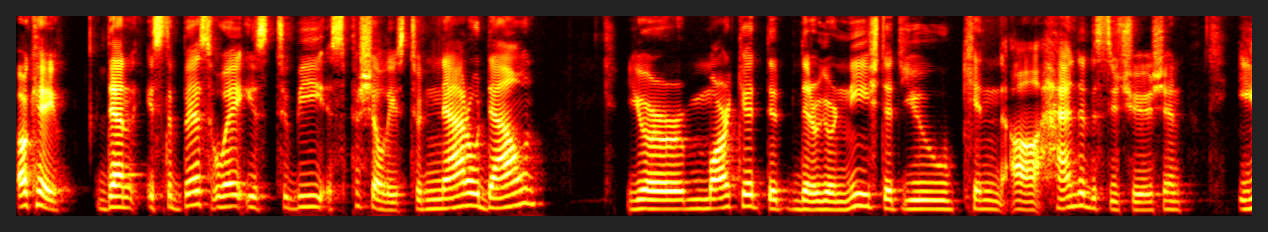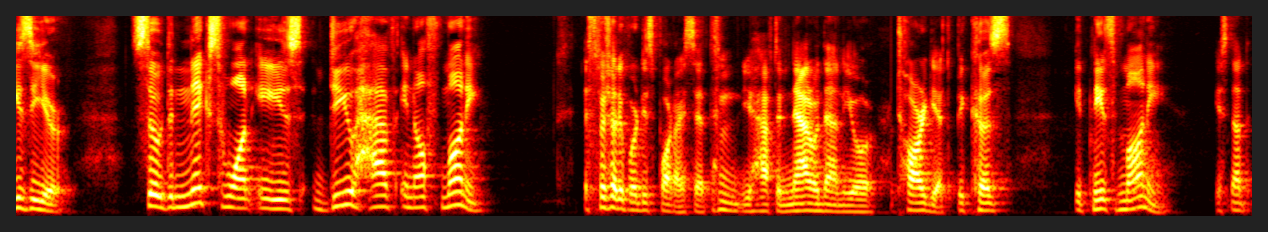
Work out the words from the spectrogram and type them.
Okay, then it's the best way is to be a specialist, to narrow down your market, the, the, your niche that you can uh, handle the situation easier. So the next one is, do you have enough money? Especially for this part, I said you have to narrow down your target because it needs money it's not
